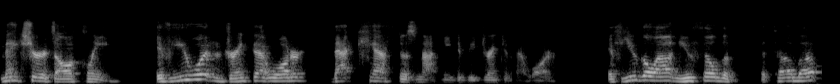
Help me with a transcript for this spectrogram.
make sure it's all clean. If you wouldn't drink that water, that calf does not need to be drinking that water. If you go out and you fill the, the tub up,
